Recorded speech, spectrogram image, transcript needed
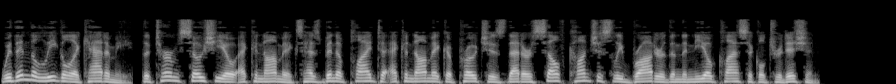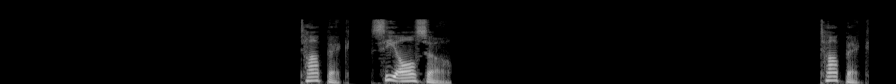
Within the legal academy, the term socio-economics has been applied to economic approaches that are self-consciously broader than the neoclassical tradition. See also Topic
